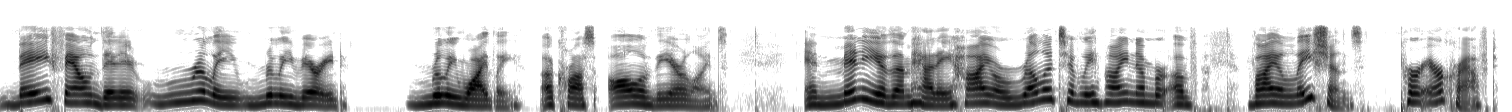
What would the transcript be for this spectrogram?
They found that it really, really varied really widely across all of the airlines. And many of them had a high or relatively high number of violations per aircraft.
